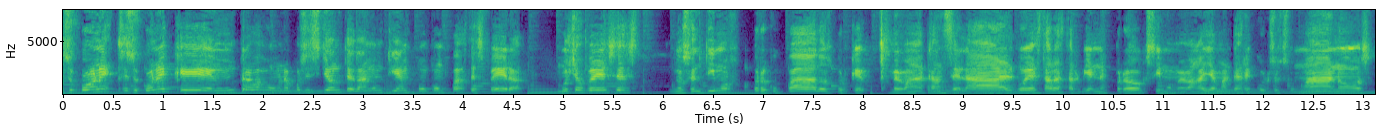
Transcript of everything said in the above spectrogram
Se supone, se supone que en un trabajo, en una posición, te dan un tiempo, un compás de espera. Muchas veces nos sentimos preocupados porque me van a cancelar, voy a estar hasta el viernes próximo, me van a llamar de recursos humanos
